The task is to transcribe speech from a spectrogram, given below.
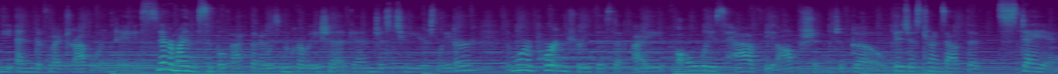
the end of my traveling days. Never mind the simple fact that I was in Croatia again just two years later, the more important truth is that I always have the option to go. It just turns out that staying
